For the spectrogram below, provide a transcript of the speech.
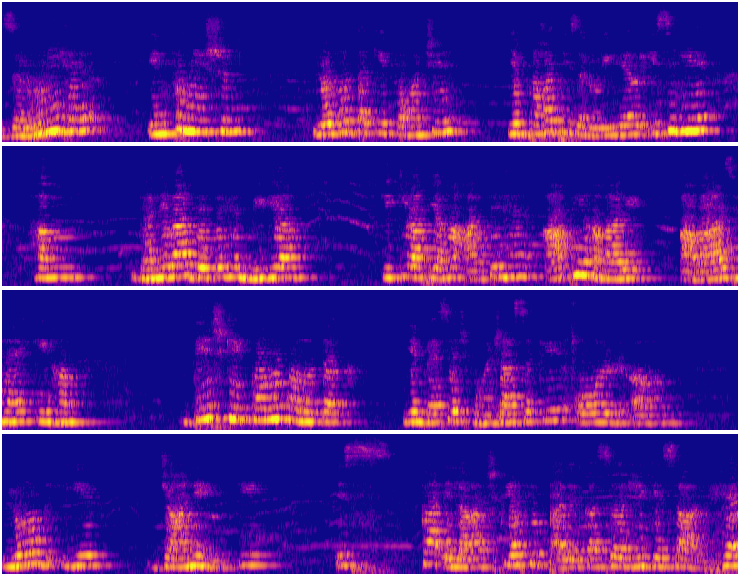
ज़रूरी है। इंफॉर्मेशन लोगों तक ये पहुँचे, ये बहुत ही ज़रूरी है। और इसीलिए हम धन्यवाद देते हैं मीडिया की कि आप यहाँ आते हैं। आप ही हमारी आवाज़ है कि हम देश के कोनों कोनों तक ये मैसेज पहुँचा सके और लोग ये जाने कि इसका इलाज क्लेफ्लो पैलेट का सर्जरी के साथ है,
